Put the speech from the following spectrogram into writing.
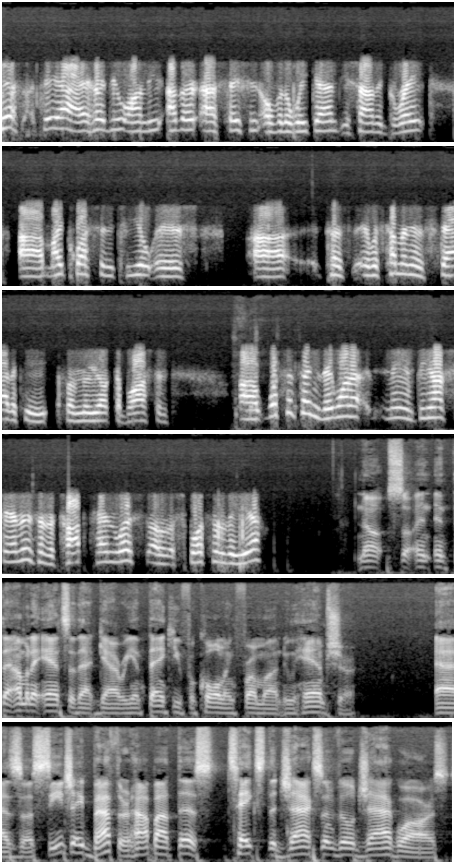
Yes, yeah, I heard you on the other uh, station over the weekend. You sounded great. Uh, my question to you is because uh, it was coming in staticky from New York to Boston. Uh, what's the thing? They want to name Deion Sanders in the top 10 list of the Sportsman of the Year? No, so and, and th- I'm going to answer that, Gary, and thank you for calling from uh, New Hampshire. As uh, C.J. Beathard, how about this? Takes the Jacksonville Jaguars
